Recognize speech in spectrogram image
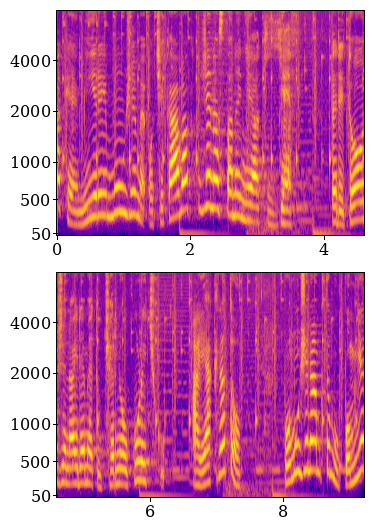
jaké míry můžeme očekávat, že nastane nějaký jev. Tedy to, že najdeme tu černou kuličku. A jak na to? Pomůže nám k tomu poměr,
